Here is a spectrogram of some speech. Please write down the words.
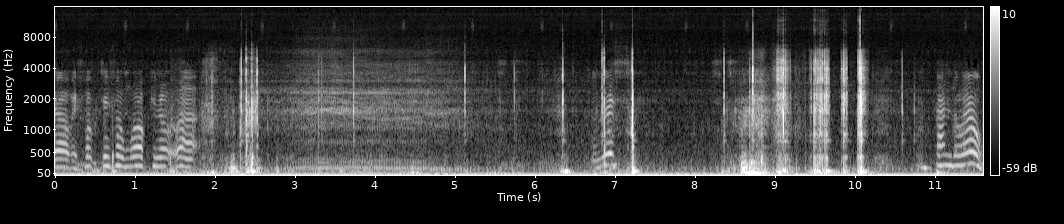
Yeah, be fucked if I'm walking up that. And this is Pendle Hill.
